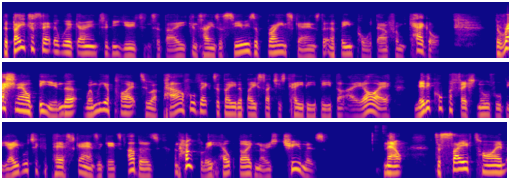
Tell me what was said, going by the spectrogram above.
the data set that we're going to be using today contains a series of brain scans that have been pulled down from Kaggle. The rationale being that when we apply it to a powerful vector database such as KDB.ai, medical professionals will be able to compare scans against others and hopefully help diagnose tumors. Now, to save time,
